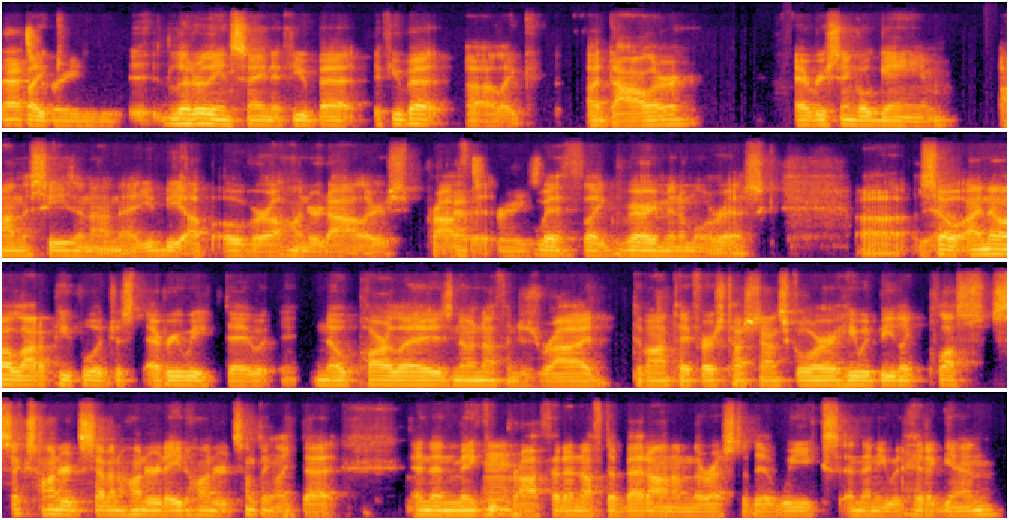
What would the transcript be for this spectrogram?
that's like- crazy. Literally insane. If you bet if you bet uh, like a dollar every single game, on the season on that, you'd be up over a hundred dollars profit with like very minimal risk. Uh, yeah. So I know a lot of people would just every week they would no parlays, no nothing, just ride Davante first touchdown score. He would be like plus 600, 700, 800, something like that. And then make mm. you profit enough to bet on him the rest of the weeks. And then he would hit again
